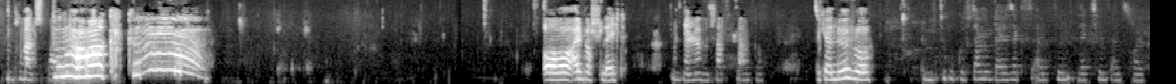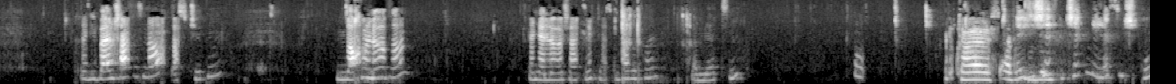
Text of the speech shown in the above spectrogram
ich bin drüber gesprochen. Oh, Kacke. Oh, einfach schlecht. Und der Löwe schafft es einfach. Sicher Löwe. Ich zugucke, ist damit bei 6, 1, 5, 6, 5, 1, 2. Die beiden schaffen es noch. Das Chicken. Noch ein Löwe. Wenn der Löwe schafft es nicht, der ist untergefallen. Beim letzten. Geil. ist Ey, die so- checken, checken den letzten Sprung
